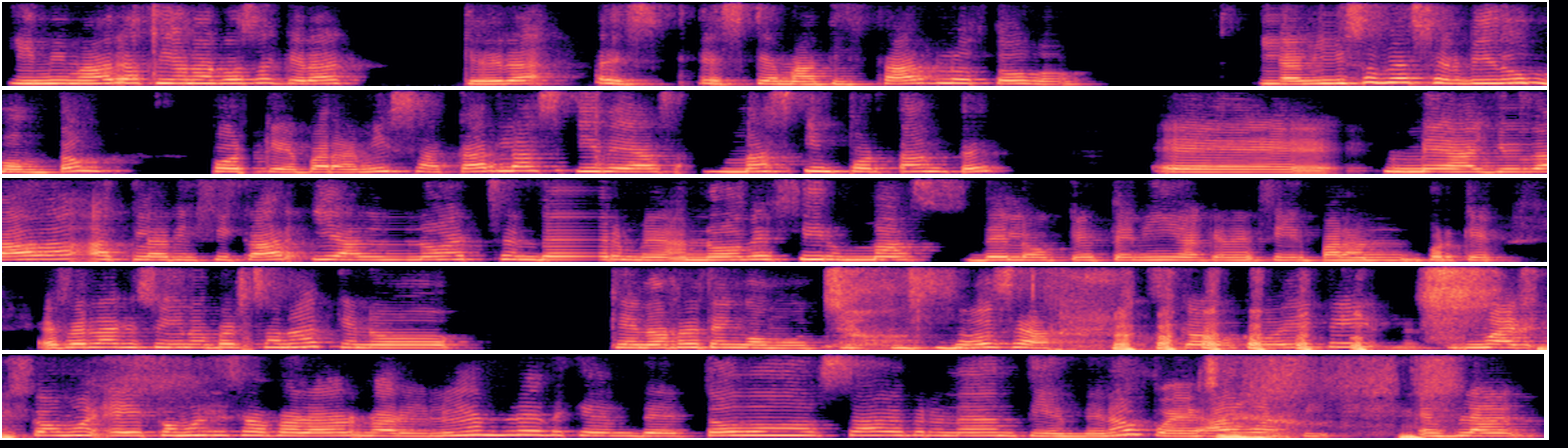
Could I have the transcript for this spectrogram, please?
Y mi madre hacía una cosa que era, que era esquematizarlo todo. Y a mí eso me ha servido un montón, porque para mí sacar las ideas más importantes eh, me ayudaba a clarificar y al no extenderme, a no decir más de lo que tenía que decir, para, porque es verdad que soy una persona que no, que no retengo mucho, ¿no? O sea, como, dice, como, eh, ¿cómo, es esa palabra Marilyn? De que de todo sabe pero nada entiende, ¿no? Pues algo así. En plan,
